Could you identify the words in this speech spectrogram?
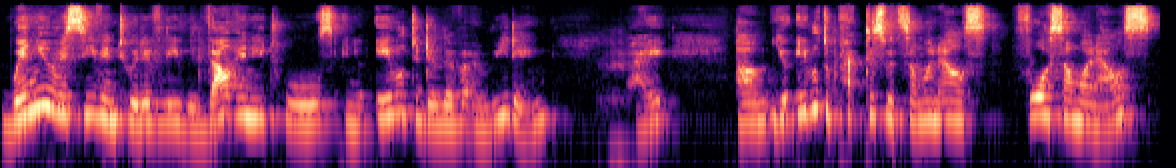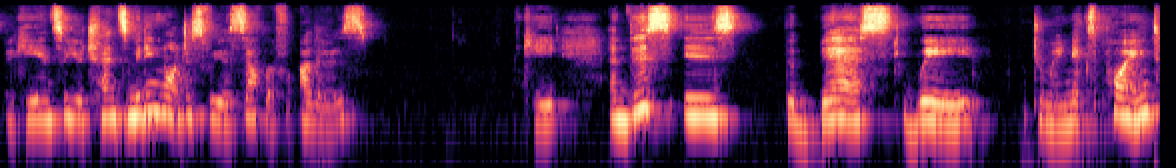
when you receive intuitively without any tools and you're able to deliver a reading, right, um, you're able to practice with someone else for someone else. Okay, and so you're transmitting not just for yourself but for others. Okay, and this is the best way to my next point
